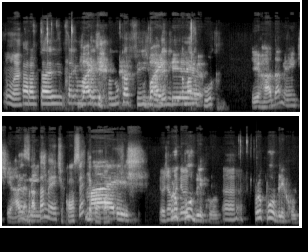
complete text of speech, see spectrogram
Vamos lá. Caralho, tá aí, tá aí uma vai coisa ter... que eu nunca fiz, vai mandei ter... tomar no cu. Erradamente, erradamente. Exatamente, com certeza. Mas já pro público, uhum. pro público,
